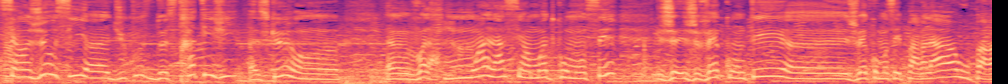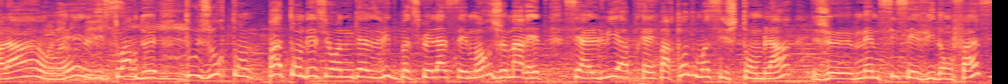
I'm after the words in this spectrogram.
C'est un jeu aussi euh, du coup de stratégie parce que euh, euh, voilà, moi là c'est à moi de commencer. Je, je vais compter, euh, je vais commencer par là ou par là, ouais, l'histoire de toujours tom- pas tomber sur une case vide parce que là c'est mort, je m'arrête. C'est à lui après. Par contre moi si je tombe là, je même si c'est vide en face,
